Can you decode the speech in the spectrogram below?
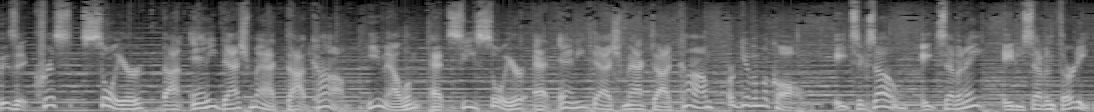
Visit chrissawyer.annie-mac.com. Email him at csawyer at annie-mac.com or give him a call 860-878-8730.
